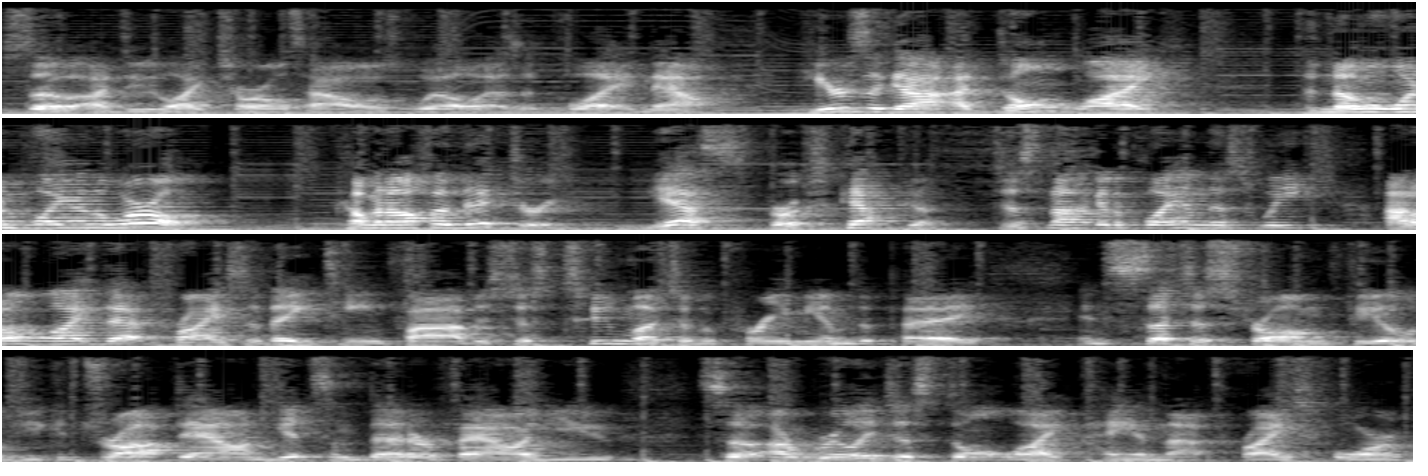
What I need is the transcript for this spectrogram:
So I do like Charles Howell as well as a play. Now, here's a guy I don't like, the number one player in the world, coming off a victory. Yes, Brooks Koepka. Just not going to play him this week. I don't like that price of 18.5. It's just too much of a premium to pay in such a strong field. You can drop down, get some better value. So I really just don't like paying that price for him.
